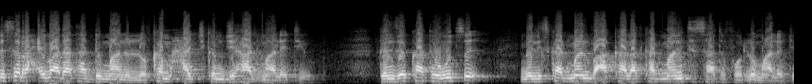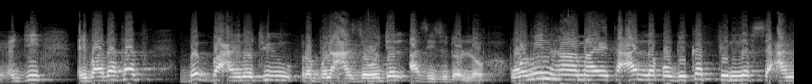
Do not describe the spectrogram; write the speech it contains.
ዝስራሕ ዒባዳታት ድማ ኣሎ ከም ሓጅ ከም ጂሃድ ማለት እዩ ገንዘብካ ተውፅእ መሊስካ ድማ ብኣካላትካ ድማ ትሳተፈሉ ማለት እዩ ሕጂ ዒባዳታት በብዓይነቱ እዩ ረቡና ዓዘ ወጀል ኣዚዙ ዘሎ ወሚንሃ ማ የተዓለቁ ብከፊ ነፍሲ ዓን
